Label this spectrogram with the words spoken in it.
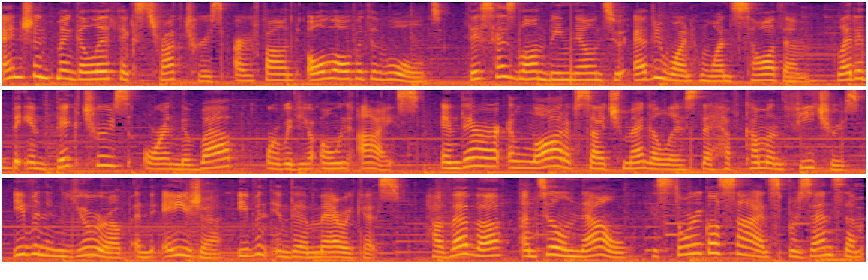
Ancient megalithic structures are found all over the world. This has long been known to everyone who once saw them, let it be in pictures or in the web or with your own eyes. And there are a lot of such megaliths that have common features, even in Europe and Asia, even in the Americas. However, until now, historical science presents them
